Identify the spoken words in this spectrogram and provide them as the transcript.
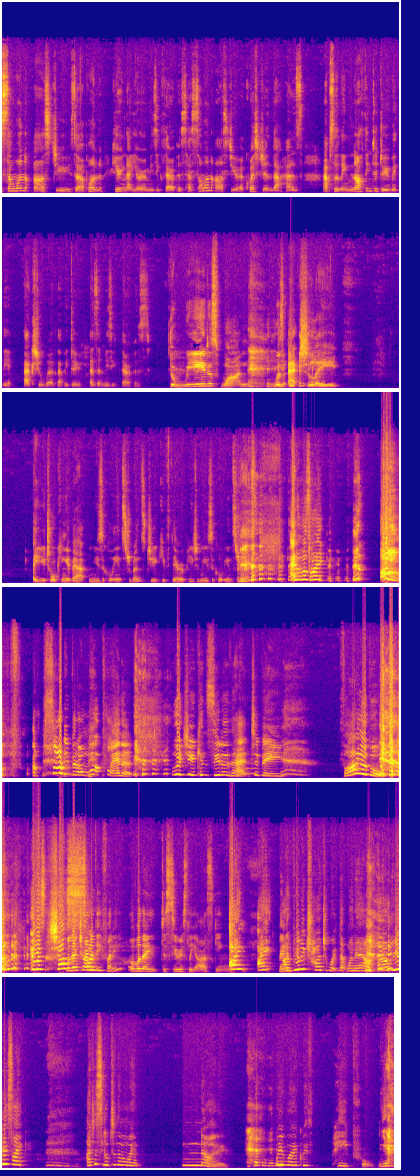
someone asked you, so upon hearing that you're a music therapist, has someone asked you a question that has absolutely nothing to do with the actual work that we do as a music therapist? the weirdest one was actually are you talking about musical instruments do you give therapy to musical instruments and it was like oh i'm sorry but on what planet would you consider that to be viable it was just Were they trying so to be funny, or were they just seriously asking? I I Maybe- I really tried to work that one out, and I really was like, I just looked at them and went, no, we work with people. Yeah.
